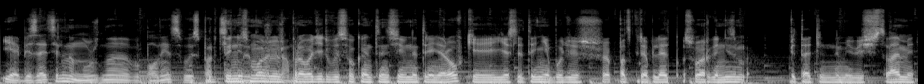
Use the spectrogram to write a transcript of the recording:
и обязательно нужно выполнять свою спортивную Ты не сможешь программу. проводить высокоинтенсивные тренировки, если ты не будешь подкреплять свой организм питательными веществами,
